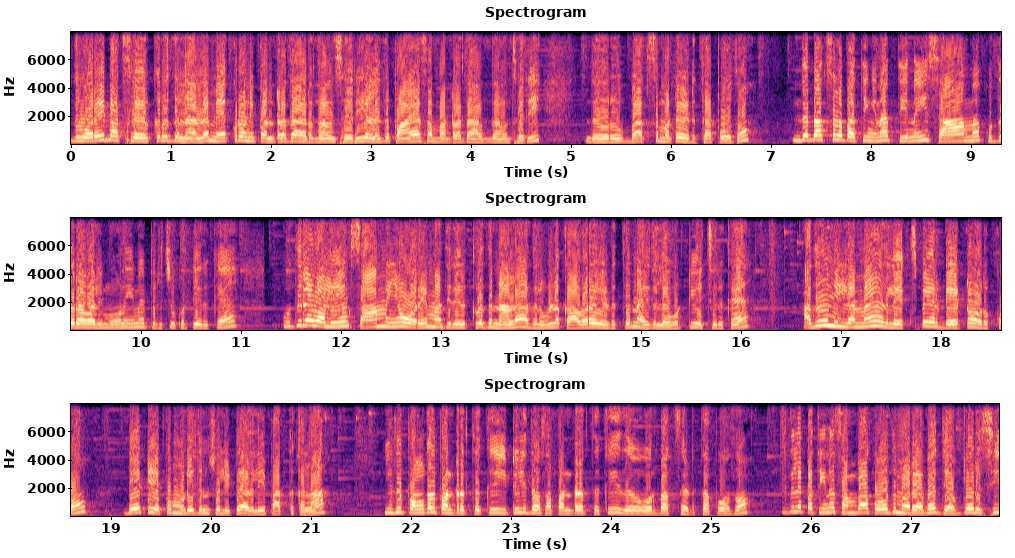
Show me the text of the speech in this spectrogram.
இது ஒரே பாக்ஸில் இருக்கிறதுனால மேக்ரோனி பண்ணுறதா இருந்தாலும் சரி அல்லது பாயாசம் பண்ணுறதா இருந்தாலும் சரி இந்த ஒரு பாக்ஸ் மட்டும் எடுத்தால் போதும். இந்த பாக்ஸில் பார்த்தீங்கன்னா திணை சாமை குதிரைவாளி மூணையுமே பிரித்து கொட்டியிருக்கேன். குதிரைவாளியும் சாமையும் ஒரே மாதிரி இருக்கிறதுனால அதில் உள்ள கவரை எடுத்து நான் இதில் ஒட்டி வச்சுருக்கேன். அதுவும் இல்லாமல் அதில் எக்ஸ்பயர் டேட்டும் இருக்கும். டேட்டு எப்போ முடியுதுன்னு சொல்லிட்டு அதிலே பார்த்துக்கலாம் இது பொங்கல் பண்ணுறதுக்கு இட்லி தோசை பண்ணுறதுக்கு இது ஒரு பாக்ஸ் எடுத்தால் போதும். இதில் பார்த்தீங்கன்னா சம்பா கோதுமை ரவை ஜவ்வரிசி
